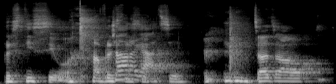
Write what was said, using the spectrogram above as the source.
prestissimo. Prestissimo. Ciao ragazzi. Ciao ciao.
